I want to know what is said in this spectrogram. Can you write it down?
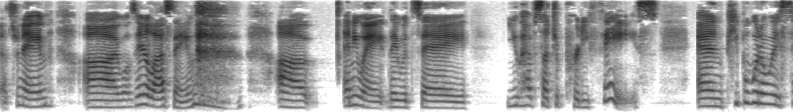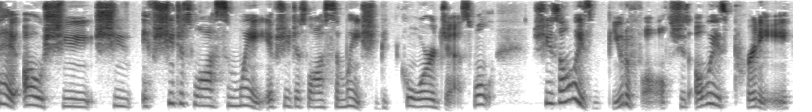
that's her name. Uh, I won't say her last name. uh, anyway, they would say you have such a pretty face and people would always say oh she she if she just lost some weight if she just lost some weight she'd be gorgeous. Well she's always beautiful. She's always pretty.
